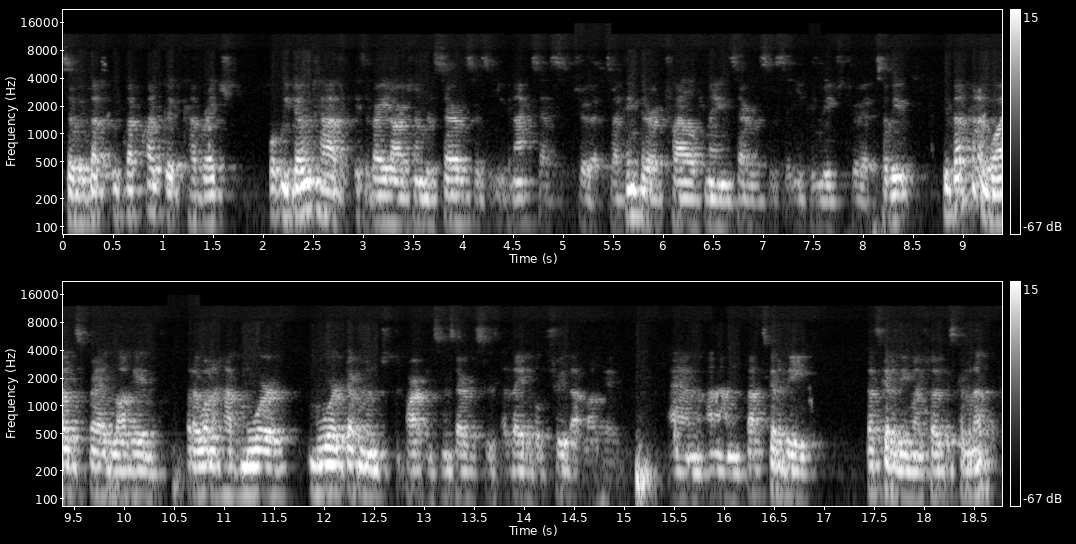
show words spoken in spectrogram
So we've got we've got quite good coverage. What we don't have is a very large number of services that you can access through it. So I think there are 12 main services that you can reach through it. So we we've got kind of widespread login, but I want to have more more government departments and services available through that login, um, and that's going to be that's going to be my focus coming up.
